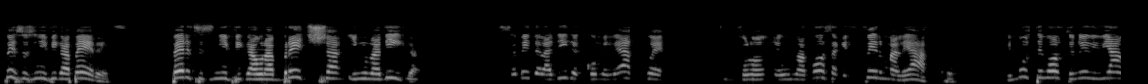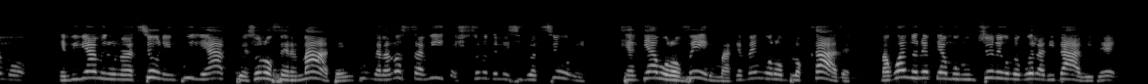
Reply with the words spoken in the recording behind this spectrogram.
Questo significa Perez. Perez significa una breccia in una diga. Sapete, la diga è come le acque, sono, è una cosa che ferma le acque. E molte volte noi viviamo e viviamo in una nazione in cui le acque sono fermate, in cui nella nostra vita ci sono delle situazioni che il diavolo ferma, che vengono bloccate, ma quando noi abbiamo un'unzione come quella di Davide,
